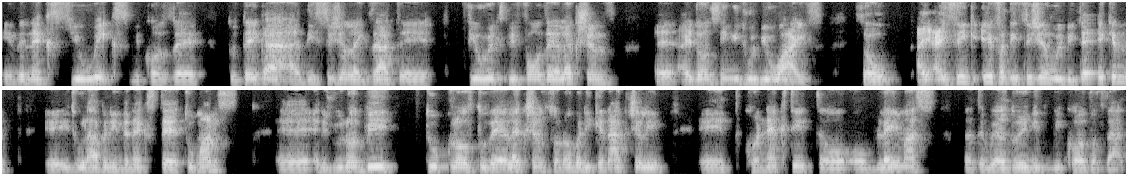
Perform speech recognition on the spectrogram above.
in the next few weeks because uh, to take a, a, decision like that a few weeks before the elections, uh, I don't think it will be wise. So I, I, think if a decision will be taken, uh, it will happen in the next uh, two months, and it will not be too close to the election, so nobody can actually it, connect it or, or blame us that we are doing it because of that.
